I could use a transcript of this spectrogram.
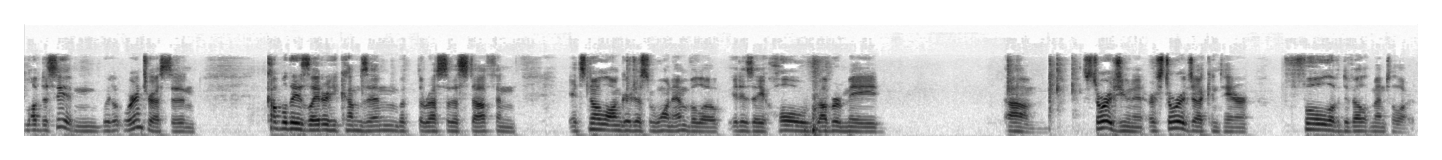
love to see it, and we're interested." And a couple days later, he comes in with the rest of the stuff, and it's no longer just one envelope. It is a whole Rubbermaid um, storage unit or storage uh, container full of developmental art.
